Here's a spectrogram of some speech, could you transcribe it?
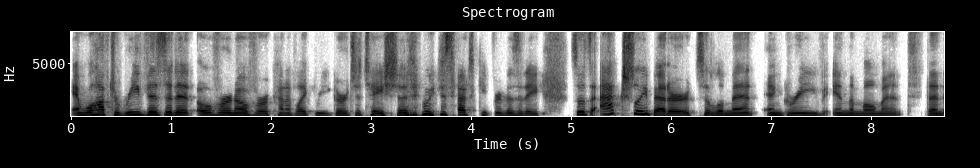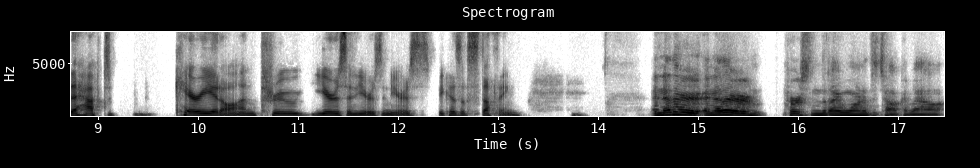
and we'll have to revisit it over and over, kind of like regurgitation. we just have to keep revisiting. So it's actually better to lament and grieve in the moment than to have to carry it on through years and years and years because of stuffing. Another another person that I wanted to talk about,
